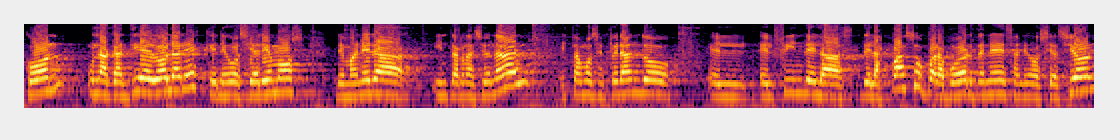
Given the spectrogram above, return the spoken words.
con una cantidad de dólares que negociaremos de manera internacional. Estamos esperando el, fin de las, de las pasos para poder tener esa negociación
